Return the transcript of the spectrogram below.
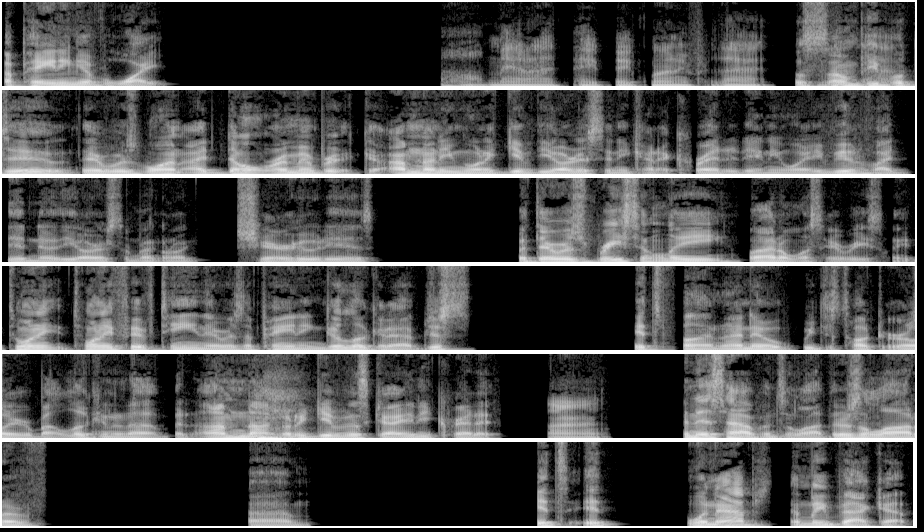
a painting of white. Oh man, I'd pay big money for that. Well, some people do. There was one I don't remember. I'm not even going to give the artist any kind of credit anyway. Even if I did know the artist, I'm not going to share who it is. But there was recently. Well, I don't want to say recently. 20, 2015, There was a painting. Go look it up. Just it's fun. I know we just talked earlier about looking it up, but I'm not going to give this guy any credit. All right. And this happens a lot. There's a lot of. Um, it's it when abs. Let me back up.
